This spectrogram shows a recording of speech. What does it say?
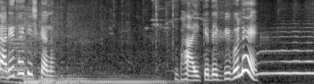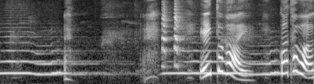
দাঁড়িয়ে থাকিস কেন? ভাইকে দেখবি বলে? এই তো ভাই কথা বল।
